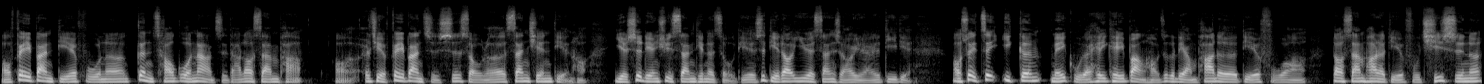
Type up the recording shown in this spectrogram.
哦，费半跌幅呢更超过纳指，达到三趴哦，而且费半只失守了三千点哈，也是连续三天的走跌，也是跌到一月三十号以来的低点哦，所以这一根美股的黑 K 棒哈，这个两趴的跌幅啊，到三趴的跌幅，其实呢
